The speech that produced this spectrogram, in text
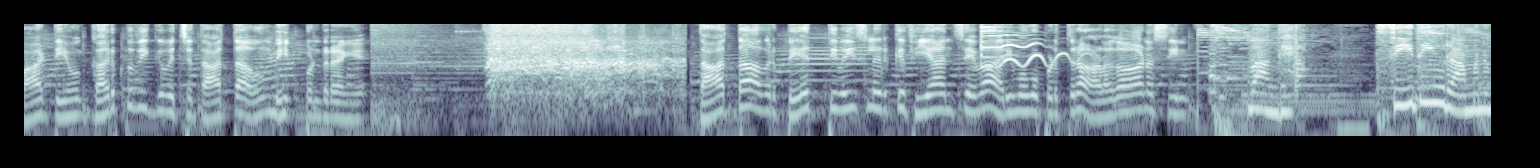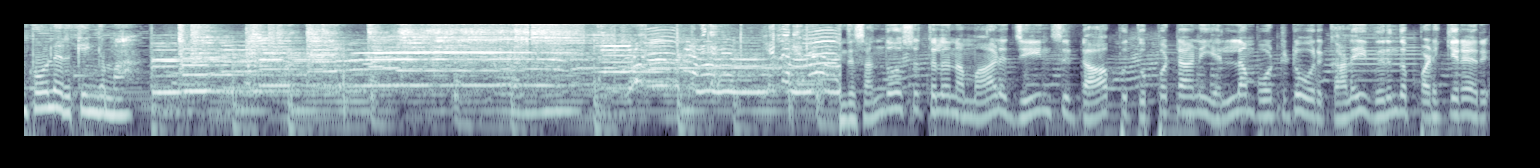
பாட்டியும் கருப்பு விக்கு வச்ச தாத்தாவும் மீட் பண்றாங்க. தாத்தா அவர் பேத்தி வயசுல இருக்க ஃபியான்சேவை அறிமுகப்படுத்துற அழகான சீன் வாங்க சீதையும் ராமனும் போல இருக்கீங்கம்மா. இந்த சந்தோஷத்துல நம்ம ஆளு ஜீன்ஸ் டாப் துப்பட்டான்னு எல்லாம் போட்டுட்டு ஒரு கலை விருந்த படைக்கிறாரு.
